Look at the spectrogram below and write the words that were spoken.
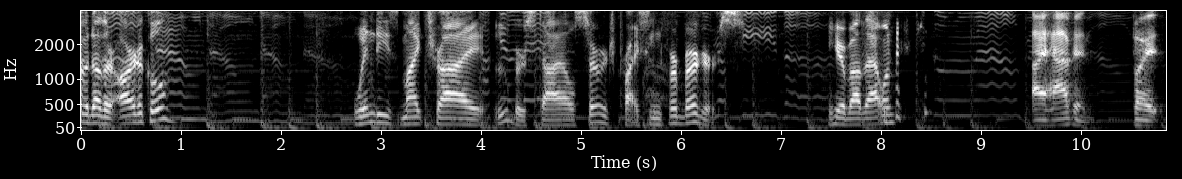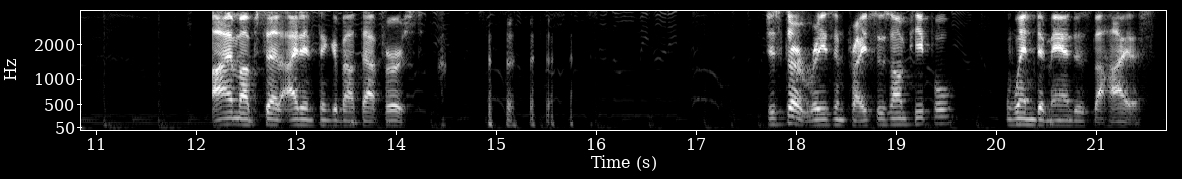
Have another article. Wendy's might try Uber style surge pricing for burgers. You hear about that one? I haven't, but I'm upset I didn't think about that first. Just start raising prices on people when demand is the highest.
